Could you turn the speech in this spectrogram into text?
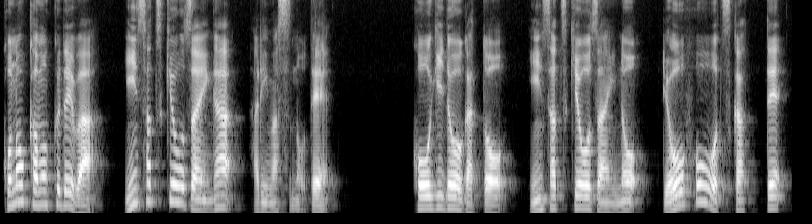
この科目では印刷教材がありますので講義動画と印刷教材の両方を使って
